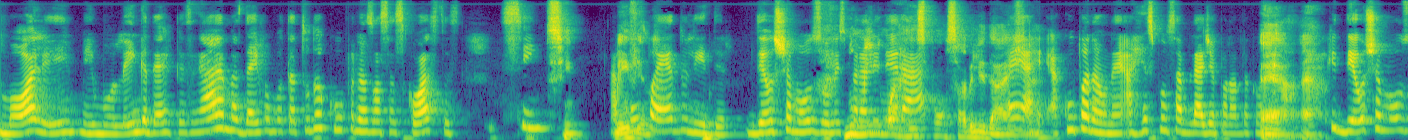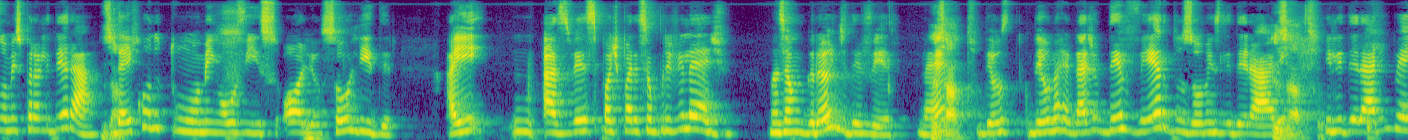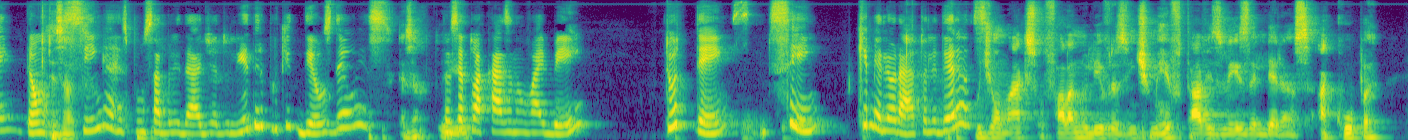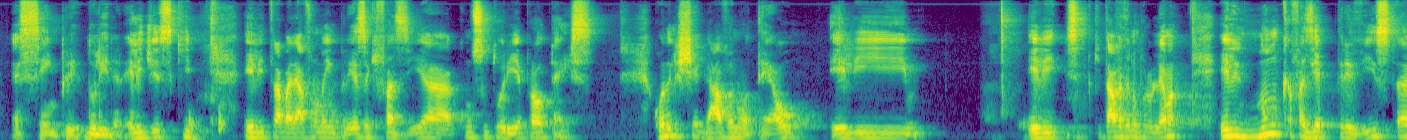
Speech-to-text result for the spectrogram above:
mole aí, meio molenga, deve pensar, ah, mas daí vão botar tudo a culpa nas nossas costas. Sim, Sim. a culpa é do líder. Deus chamou os homens No para mínimo, a liderar. responsabilidade. É, né? a, a culpa não, né? A responsabilidade é a palavra correta. É, é. Porque Deus chamou os homens para liderar. Exato. Daí, quando um homem ouve isso, olha, eu sou o líder, aí às vezes pode parecer um privilégio, mas é um grande dever, né? Exato. Deus deu, na realidade, o dever dos homens liderarem Exato. e liderarem bem. Então, Exato. sim, a responsabilidade é do líder, porque Deus deu isso. Exato. Então, se a tua casa não vai bem, tu tens, sim, que melhorar a tua liderança. O John Maxwell fala no livro As 21 Irrefutáveis Leis da Liderança. A culpa é sempre do líder. Ele diz que ele trabalhava numa empresa que fazia consultoria para hotéis. Quando ele chegava no hotel, ele ele estava tendo um problema, ele nunca fazia entrevista.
